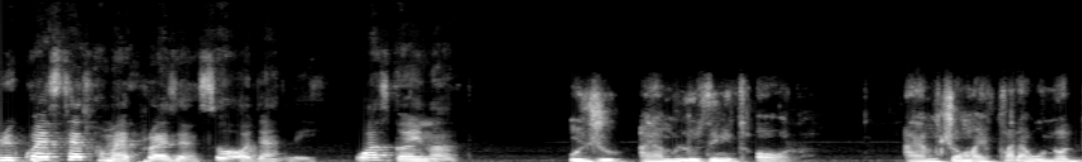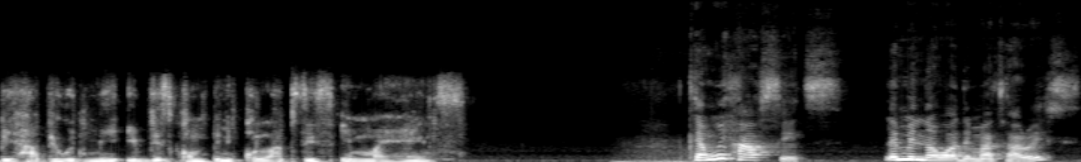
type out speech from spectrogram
requested for my presence so urgently. What's going on? Uju, I am losing it all. I am sure my father will not be happy with me if this company collapses in my hands. Can we have seats? Let me know what the matter is.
